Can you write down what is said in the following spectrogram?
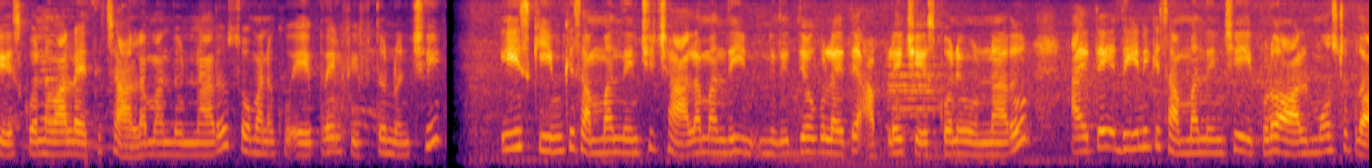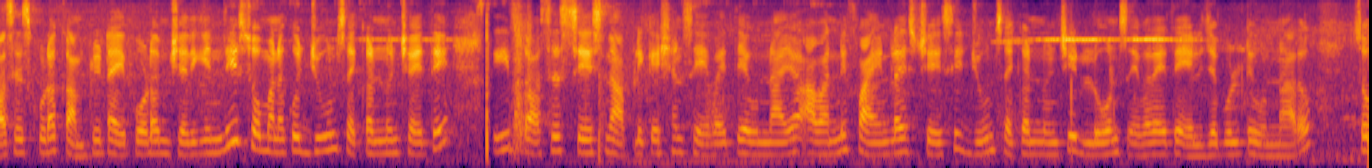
చేసుకున్న వాళ్ళు అయితే చాలామంది ఉన్నారు. సో మనకు ఏప్రిల్ ఫిఫ్త్ నుంచి ఈ స్కీమ్కి సంబంధించి చాలామంది నిరుద్యోగులు అయితే అప్లై చేసుకొని ఉన్నారు. అయితే దీనికి సంబంధించి ఇప్పుడు ఆల్మోస్ట్ ప్రాసెస్ కూడా కంప్లీట్ అయిపోవడం జరిగింది. సో మనకు జూన్ సెకండ్ నుంచి అయితే ఈ ప్రాసెస్ చేసిన అప్లికేషన్స్ ఏవైతే ఉన్నాయో అవన్నీ ఫైనలైజ్ చేసి జూన్ సెకండ్ నుంచి లోన్స్ ఎవరైతే ఎలిజిబిలిటీ ఉన్నారో సో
